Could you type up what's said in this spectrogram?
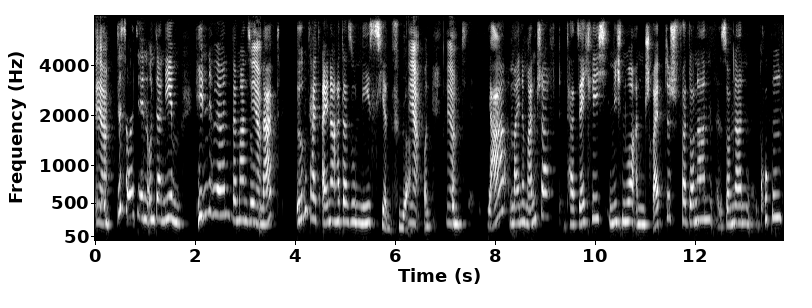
ja, das sollte in Unternehmen hinhören, wenn man so merkt, irgendeiner hat da so ein Näschen für. Ja. Und, und ja, meine Mannschaft tatsächlich nicht nur an den Schreibtisch verdonnern, sondern gucken,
